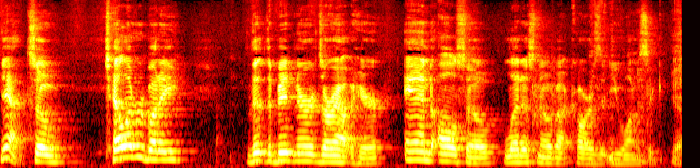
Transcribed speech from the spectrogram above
Yeah. So tell everybody that the bid nerds are out here, and also let us know about cars that you want us to uh,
